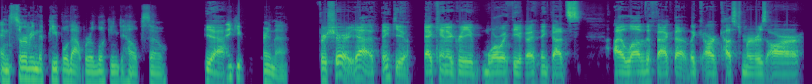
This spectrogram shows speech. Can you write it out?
and serving the people that we're looking to help? So yeah. Thank you for sharing that. For sure. Yeah. Thank you. I can't agree more with you. I think that's I love the fact that like our customers are,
